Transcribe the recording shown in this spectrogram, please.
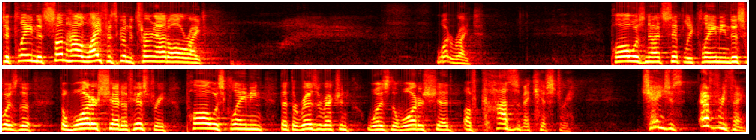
to claim that somehow life is going to turn out all right? What right? Paul was not simply claiming this was the, the watershed of history. Paul was claiming that the resurrection was the watershed of cosmic history. Changes everything,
